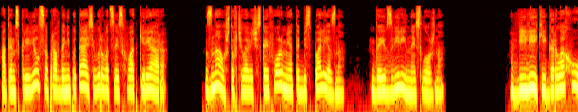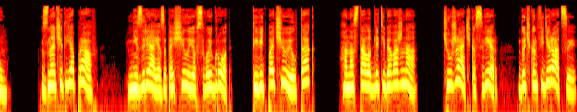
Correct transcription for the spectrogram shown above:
Атем скривился, правда, не пытаясь вырваться из схватки Риара. Знал, что в человеческой форме это бесполезно, да и в звериной сложно. «Великий Горлохум! Значит, я прав! Не зря я затащил ее в свой грот. Ты ведь почуял, так? Она стала для тебя важна. Чужачка, Свер, дочь конфедерации.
